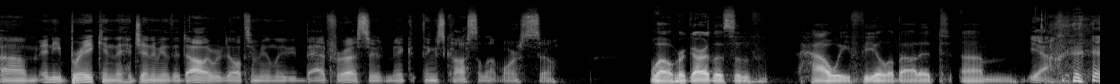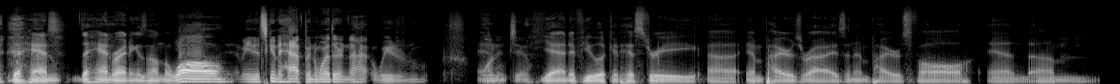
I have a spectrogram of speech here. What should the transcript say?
um, any break in the hegemony of the dollar would ultimately be bad for us. It would make things cost a lot more. So, well, regardless of how we feel about it, um, yeah, the hand the handwriting is on the wall. I mean, it's going to happen whether or not we want it to. Yeah, and if you look at history, uh, empires rise and empires fall, and um,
